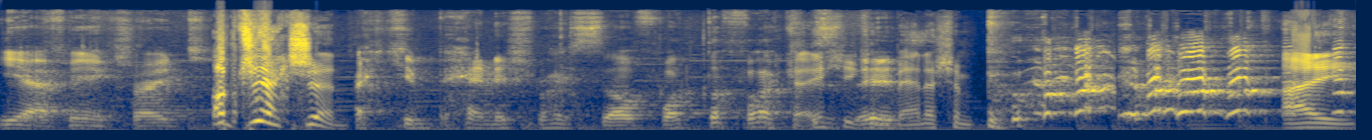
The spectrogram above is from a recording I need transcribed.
Yeah, Phoenix, right? Objection! I can banish myself. What the fuck Okay, you this? can banish him. I.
